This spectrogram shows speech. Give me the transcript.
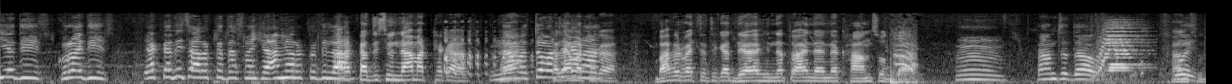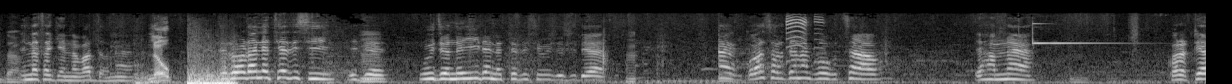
ইয়ে দিস ঘুরাই দিস। একটা দিস আর একটা দিস নাকি আমি আর একটা দিলাম। আর একটা দিছি না আমার ঠেকা। না, হ্যাঁ? তোমার। ঠেকা। বাপের বাড়িতে থেকে দেয়া হিনা তো আইনা আইনা খান হুম দাও খান সুদ্ধা ইনা থাকি না বাদ দাও না। এই রোড আইনে থে দিছি এই যে ওই জন্য ইডা না থে দিছি ওই যে সিধে। ঘর সরতে না গো উৎসাহ। এখন না। করে টিয়া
